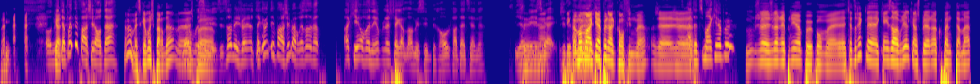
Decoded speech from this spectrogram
On mais t'as pas été fâché longtemps. Ah non, mais est-ce que moi je pardonne? euh, Non, je suis moi, pas- c'est- ça, mais je t'as quand même été fâché, puis après ça, t'as fait OK, on va venir. Puis là, j'étais comme, non, mais c'est drôle, faire Tatiana. Yeah, C'est- mais c'est j'étais T'es Ça comme- comme m'a manqué un peu dans le confinement. Je, je, Ah, t'as-tu manqué un peu? je, je l'aurais pris un peu pour me. Je te dirais que le 15 avril, quand je pleurais en coupant une tomate,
